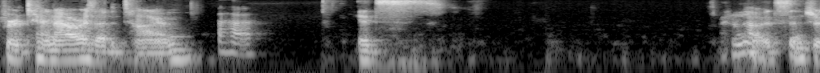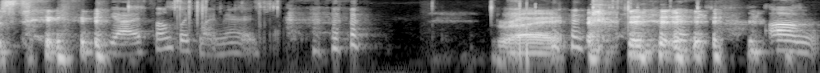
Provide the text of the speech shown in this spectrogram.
for 10 hours at a time. uh-huh. It's I don't know, it's interesting. Yeah, it sounds like my marriage. right. um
